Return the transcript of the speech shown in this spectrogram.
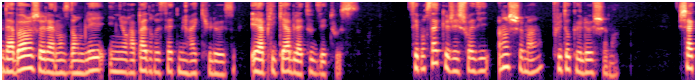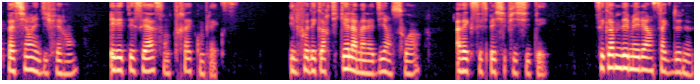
D'abord, je l'annonce d'emblée, il n'y aura pas de recette miraculeuse et applicable à toutes et tous. C'est pour ça que j'ai choisi un chemin plutôt que le chemin. Chaque patient est différent et les TCA sont très complexes. Il faut décortiquer la maladie en soi, avec ses spécificités. C'est comme démêler un sac de nœuds.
